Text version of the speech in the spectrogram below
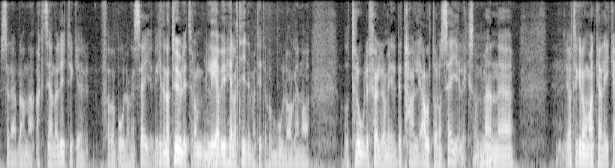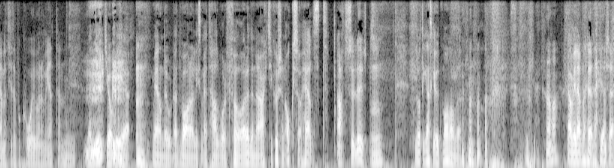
Sådär bland aktieanalytiker för vad bolagen säger. Vilket är naturligt för de Mm. lever ju hela tiden med att titta på bolagen och otroligt följer dem i detalj allt vad de säger liksom. Mm. Men eh, jag tycker nog man kan lika gärna titta på KI-barometern. Mm. Men ditt jobb är med andra ord att vara liksom ett halvår före den här aktiekursen också helst. Absolut. Mm. Det låter ganska utmanande. Ja. Vi lämnar det där kanske.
